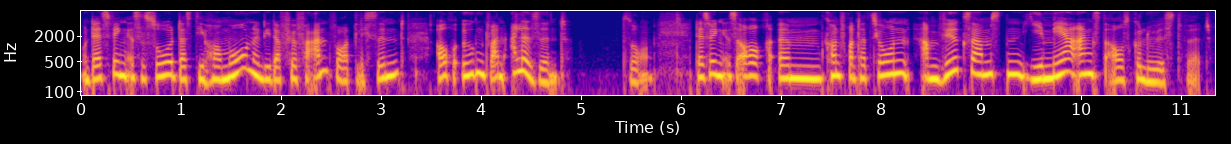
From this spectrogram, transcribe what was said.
Und deswegen ist es so, dass die Hormone, die dafür verantwortlich sind, auch irgendwann alle sind. So. Deswegen ist auch ähm, Konfrontation am wirksamsten, je mehr Angst ausgelöst wird.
